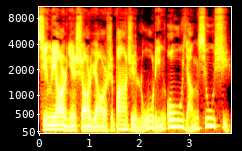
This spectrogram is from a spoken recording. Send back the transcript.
庆历二年十二月二十八日，庐陵欧阳修序。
